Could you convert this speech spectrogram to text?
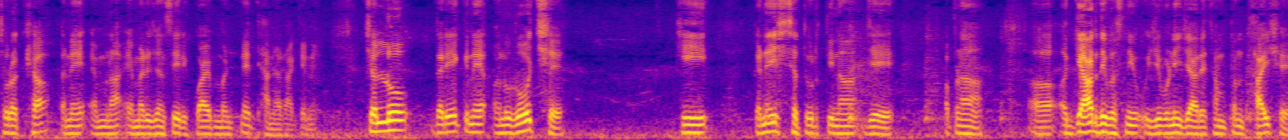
સુરક્ષા અને એમના એમરજન્સી રિક્વાયરમેન્ટને ધ્યાને રાખીને. છેલ્લો દરેકને અનુરોધ છે કે ગણેશ ચતુર્થીના જે આપણા અગિયાર દિવસની ઉજવણી જ્યારે સંપન્ન થાય છે,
